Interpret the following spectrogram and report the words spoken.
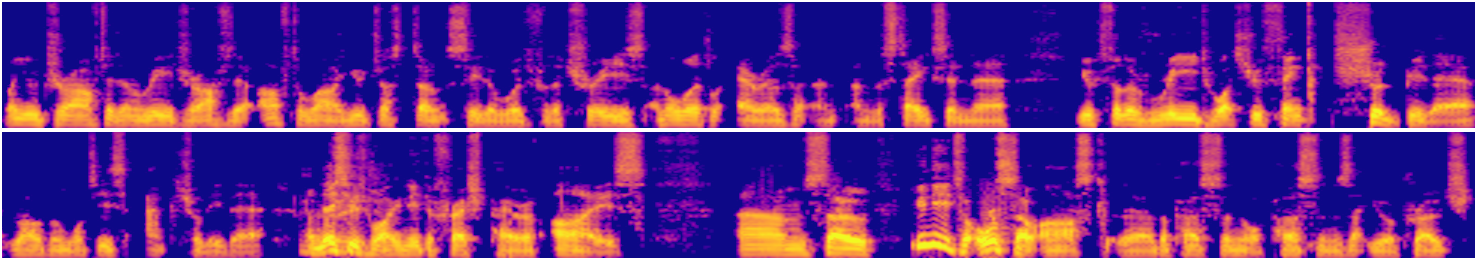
when you drafted and redrafted it, after a while you just don't see the wood for the trees and all the little errors and, and mistakes in there you sort of read what you think should be there rather than what is actually there. And this is why you need a fresh pair of eyes. Um, so you need to also ask uh, the person or persons that you approach,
